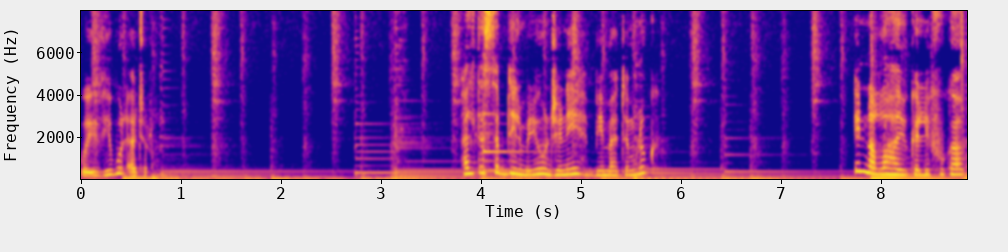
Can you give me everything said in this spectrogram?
ويذهب الأجر. هل تستبدل مليون جنيه بما تملك؟ إن الله يكلفك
